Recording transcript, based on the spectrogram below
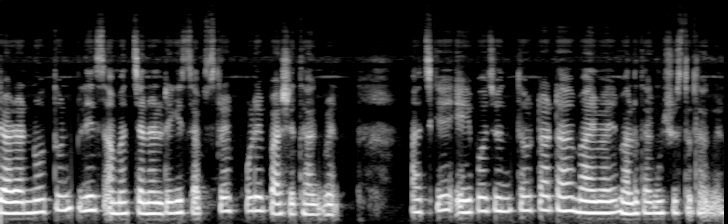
যারা নতুন প্লিজ আমার চ্যানেলটিকে সাবস্ক্রাইব করে পাশে থাকবেন। আজকে এই পর্যন্ত, টাটা বাই বাই ভালো থাকবেন, সুস্থ থাকবেন।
